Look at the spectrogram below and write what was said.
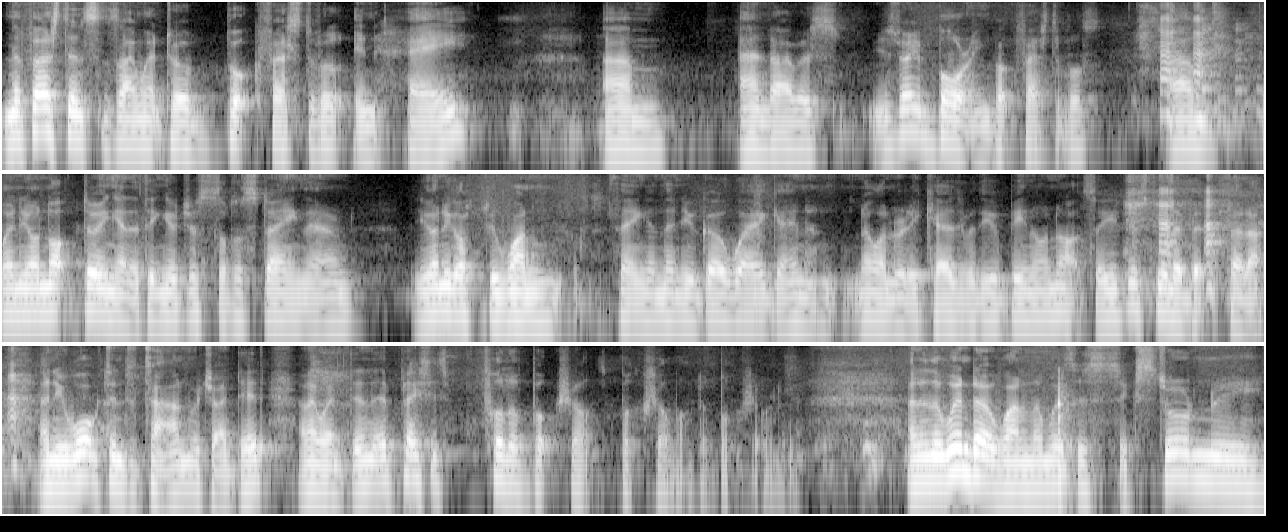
In the first instance, I went to a book festival in Hay, um, and I was, it was very boring book festivals. Um, when you're not doing anything, you're just sort of staying there, and you only got to do one thing, and then you go away again, and no one really cares whether you've been or not. So you just feel a bit fed up. And you walked into town, which I did, and I went in. The place is full of bookshops, bookshop after bookshop. And in the window of one of them was this extraordinary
